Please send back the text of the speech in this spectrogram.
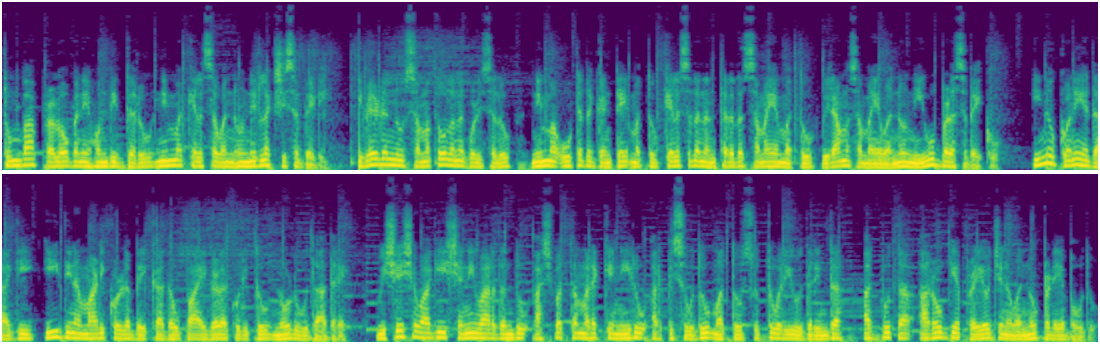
ತುಂಬಾ ಪ್ರಲೋಭನೆ ಹೊಂದಿದ್ದರೂ ನಿಮ್ಮ ಕೆಲಸವನ್ನು ನಿರ್ಲಕ್ಷಿಸಬೇಡಿ. ಇವೆರಡನ್ನು ಸಮತೋಲನಗೊಳಿಸಲು ನಿಮ್ಮ ಊಟದ ಗಂಟೆ ಮತ್ತು ಕೆಲಸದ ನಂತರದ ಸಮಯ ಮತ್ತು ವಿರಾಮ ಸಮಯವನ್ನು ನೀವು ಬಳಸಬೇಕು. ಇನ್ನು ಕೊನೆಯದಾಗಿ, ಈ ದಿನ ಮಾಡಿಕೊಳ್ಳಬೇಕಾದ ಉಪಾಯಗಳ ಕುರಿತು ನೋಡುವುದಾದರೆ, ವಿಶೇಷವಾಗಿ ಶನಿವಾರದಂದು ಅಶ್ವತ್ಥ ಮರಕ್ಕೆ ನೀರು ಅರ್ಪಿಸುವುದು ಮತ್ತು ಸುತ್ತುವರಿಯುವುದರಿಂದ ಅದ್ಭುತ ಆರೋಗ್ಯ ಪ್ರಯೋಜನವನ್ನು ಪಡೆಯಬಹುದು.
